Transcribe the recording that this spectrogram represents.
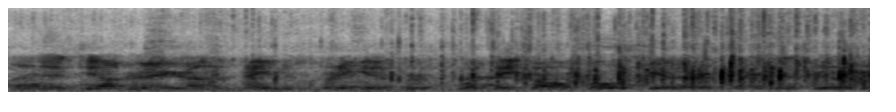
Well, a tail dragger on the pavement's pretty good for what they call full-scale airplanes. That's really that.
